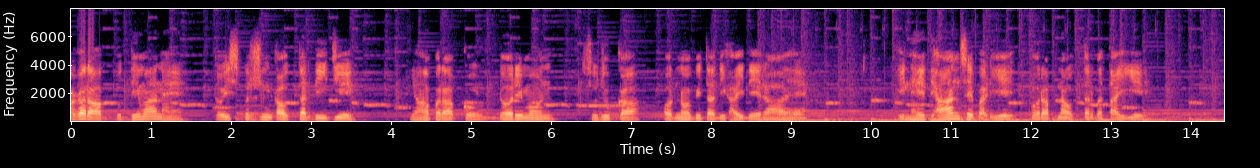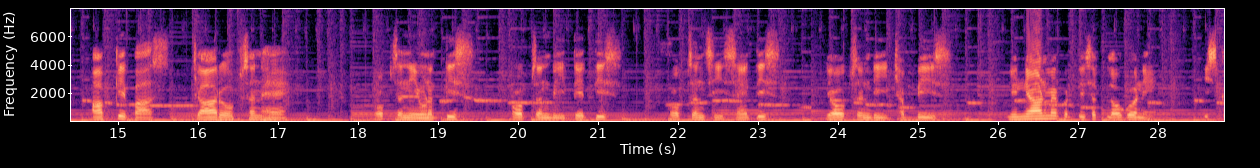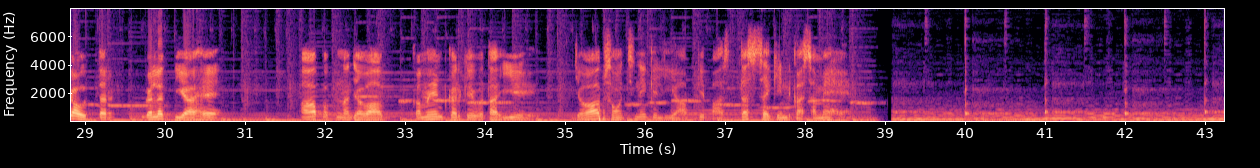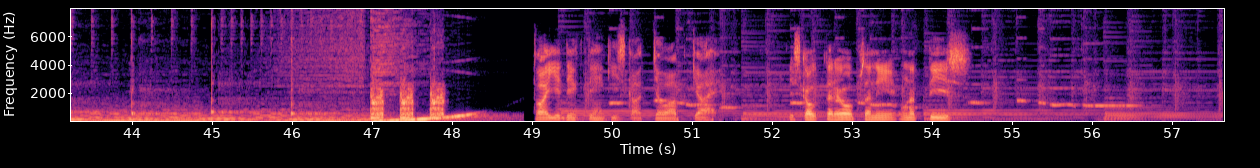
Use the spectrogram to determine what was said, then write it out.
अगर आप बुद्धिमान हैं तो इस प्रश्न का उत्तर दीजिए। यहाँ पर आपको डोरेमोन, सुजुका और नोबिता दिखाई दे रहा है। इन्हें ध्यान से पढ़िए और अपना उत्तर बताइए। आपके पास चार ऑप्शन है। ऑप्शन ए उनतीस, ऑप्शन बी तैतीस, ऑप्शन सी सैंतीस या ऑप्शन डी छब्बीस। निन्यानवे प्रतिशत लोगों ने इसका उत्तर गलत दिया है। आप अपना जवाब कमेंट करके बताइए। जवाब सोचने के लिए आपके पास 10 सेकंड का समय है। तो आइए देखते हैं कि इसका जवाब क्या है। इसका उत्तर है ऑप्शन ए, उनतीस।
